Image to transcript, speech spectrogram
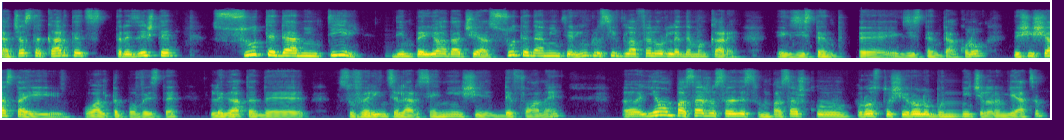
această carte îți trezește sute de amintiri din perioada aceea, sute de amintiri, inclusiv la felurile de mâncare existente, existente acolo, deși și asta e o altă poveste legată de suferințele Arseniei și de foame. Uh, e un pasaj, o să vedeți, un pasaj cu rostul și rolul bunicilor în viață,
